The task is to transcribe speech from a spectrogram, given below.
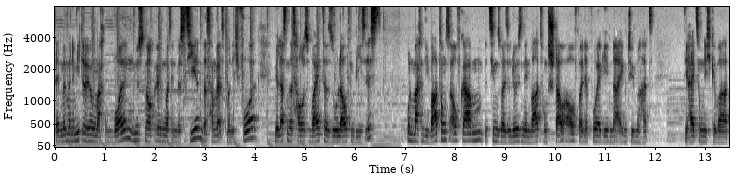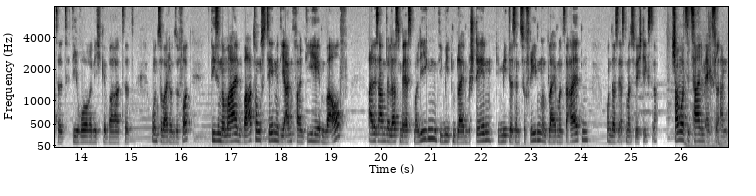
Denn wenn wir eine Mieterhöhung machen wollen, müssen wir auch irgendwas investieren. Das haben wir erstmal nicht vor. Wir lassen das Haus weiter so laufen, wie es ist und machen die Wartungsaufgaben bzw. lösen den Wartungsstau auf, weil der vorhergehende Eigentümer hat die Heizung nicht gewartet, die Rohre nicht gewartet und so weiter und so fort. Diese normalen Wartungsthemen, die anfallen, die heben wir auf alles andere lassen wir erstmal liegen, die Mieten bleiben bestehen, die Mieter sind zufrieden und bleiben uns erhalten und das ist erstmal das Wichtigste. Schauen wir uns die Zahlen im Excel an.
